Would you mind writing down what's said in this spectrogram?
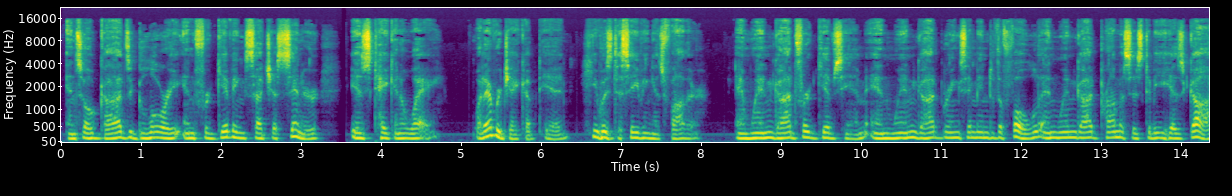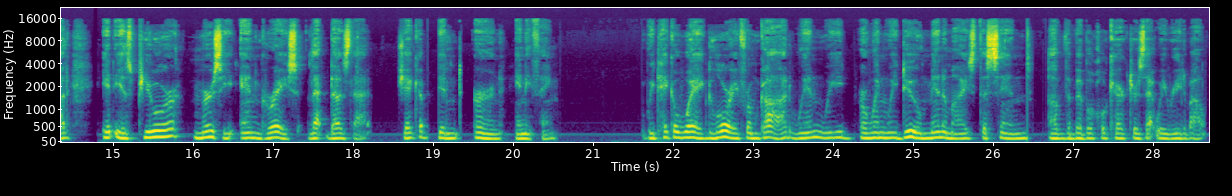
And so God's glory in forgiving such a sinner is taken away. Whatever Jacob did, he was deceiving his father. And when God forgives him, and when God brings him into the fold, and when God promises to be his God, it is pure mercy and grace that does that. Jacob didn't earn anything. We take away glory from God when we or when we do minimize the sins of the biblical characters that we read about.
